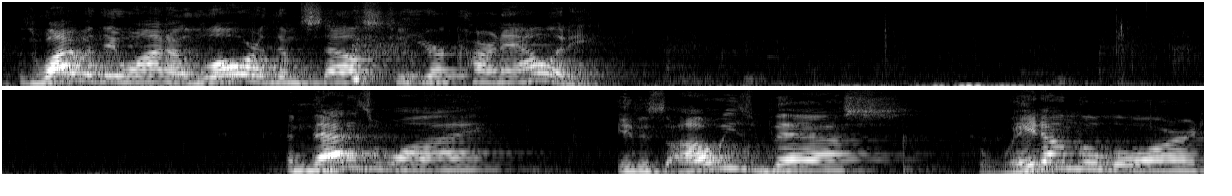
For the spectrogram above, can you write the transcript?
Because why would they want to lower themselves to your carnality? And that is why it is always best to wait on the Lord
